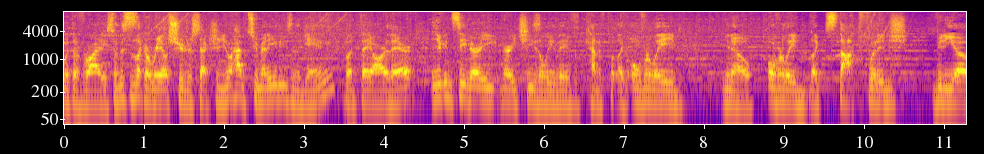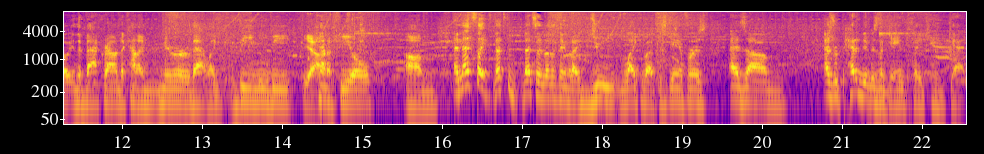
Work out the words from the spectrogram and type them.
with the variety. So this is like a rail shooter section. You don't have too many of these in the game, but they are there, and you can see very very cheesily they've kind of put like overlaid, you know, overlaid like stock footage video in the background to kind of mirror that like B movie Yeah. kind of feel. Um, and that's like that's the, that's another thing that I do like about this game for as as um, as repetitive as the gameplay can get.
